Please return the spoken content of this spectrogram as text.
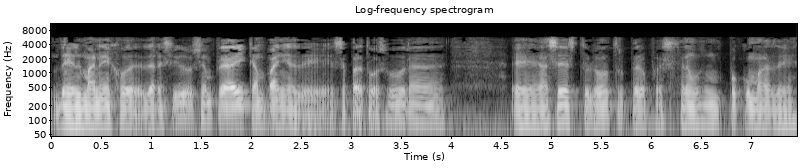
del manejo de, residuos. Siempre hay campañas de separa tu basura, eh, hace esto y lo otro, pero pues tenemos un poco más de,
